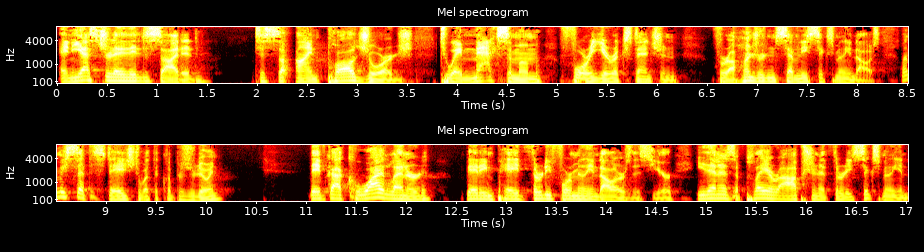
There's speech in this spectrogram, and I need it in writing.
And yesterday they decided to sign Paul George to a maximum four year extension for $176 million. Let me set the stage to what the Clippers are doing. They've got Kawhi Leonard getting paid $34 million this year. He then has a player option at $36 million.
